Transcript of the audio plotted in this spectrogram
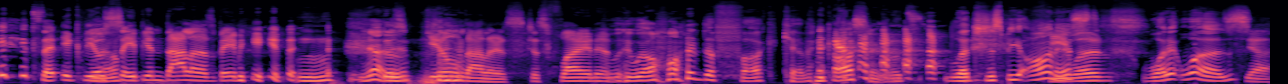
it's that ichthyo sapien dollars, baby. Mhm. Yeah, Those dude. gill dollars just flying in. we all wanted to fuck Kevin Costner. let's let's just be honest. He was. what it was Yeah.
